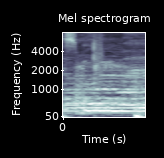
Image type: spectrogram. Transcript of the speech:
place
